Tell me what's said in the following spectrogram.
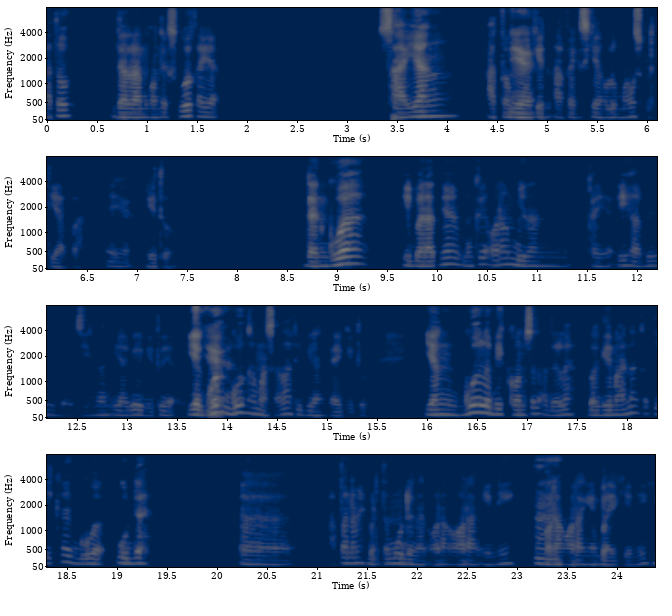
atau dalam konteks gue kayak sayang atau Iya. mungkin afeksi yang lu mau seperti apa Iya. gitu dan gue ibaratnya mungkin orang bilang kayak ih Habil bajingan iya Habil gitu ya ya gue Iya. gua nggak masalah dibilang kayak gitu yang gue lebih concern adalah bagaimana ketika gue udah eh, apa namanya bertemu dengan orang-orang ini Hmm. orang-orang yang baik ini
